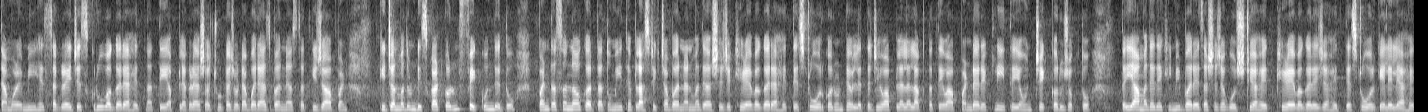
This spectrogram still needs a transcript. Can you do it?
त्यामुळे मी हे सगळे जे स्क्रू वगैरे आहेत ना ते आपल्याकडे अशा छोट्या छोट्या बऱ्याच बरण्या असतात की ज्या आपण किचनमधून डिस्कार्ड करून फेकून देतो. पण तसं न करता तुम्ही इथे प्लास्टिकच्या बरण्यांमध्ये असे जे खिळे वगैरे आहेत ते स्टोअर करून ठेवले तर जेव्हा आपल्याला लागतात तेव्हा आपण डायरेक्टली इथे येऊन चेक करू शकतो. तर यामध्ये देखील मी बरेच अशा ज्या गोष्टी आहेत खिळे वगैरे जे आहेत ते स्टोअर केलेले आहेत.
